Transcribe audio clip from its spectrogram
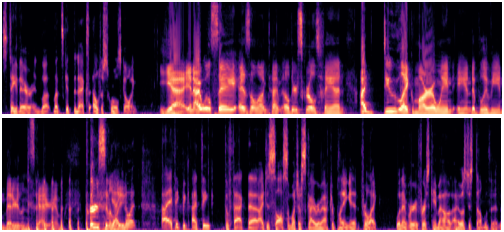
stay there, and let, let's get the next Elder Scrolls going. Yeah, and I will say, as a longtime Elder Scrolls fan, I do like Morrowind and Oblivion better than Skyrim. Personally. Yeah, you know what? I think I think the fact that I just saw so much of Skyrim after playing it for like whenever it first came out, I was just done with it.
